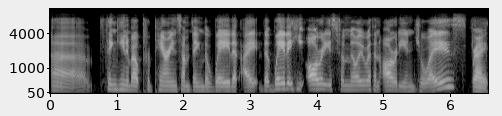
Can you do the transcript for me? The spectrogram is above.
uh thinking about preparing something the way that I the way that he already is familiar with and already enjoys. Right.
